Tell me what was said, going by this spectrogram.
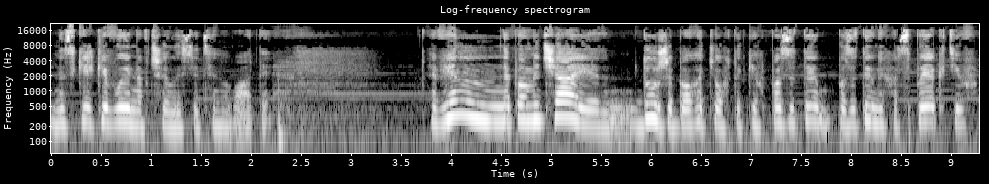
наскільки ви навчилися цінувати. Він не помічає дуже багатьох таких позитив, позитивних аспектів.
